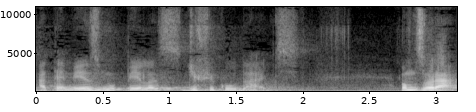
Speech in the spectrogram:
até mesmo pelas dificuldades. Vamos orar?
